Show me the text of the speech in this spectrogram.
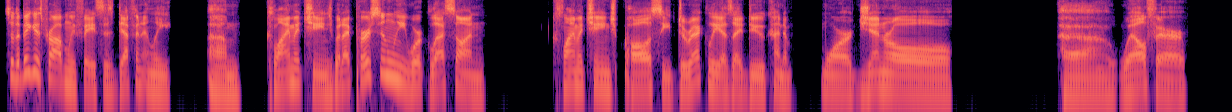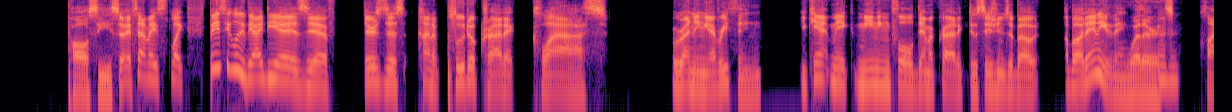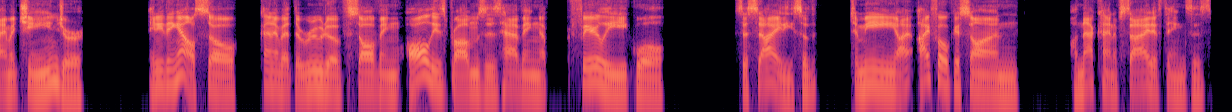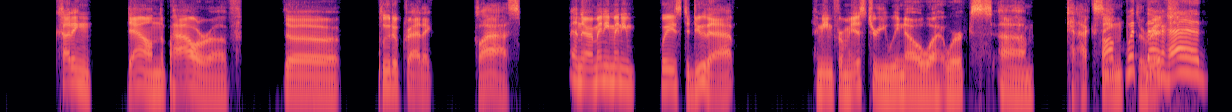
so the biggest problem we face is definitely um, climate change, but I personally work less on climate change policy directly as I do kind of more general uh, welfare policy. So if that makes like basically the idea is if there's this kind of plutocratic class running everything, you can't make meaningful democratic decisions about about anything, whether it's mm-hmm. climate change or anything else. So kind of at the root of solving all these problems is having a fairly equal society. So th- to me, I, I focus on on that kind of side of things is cutting down the power of the plutocratic class. And there are many, many ways to do that. I mean, from history, we know what works. Um, taxing Up with the their rich. heads.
